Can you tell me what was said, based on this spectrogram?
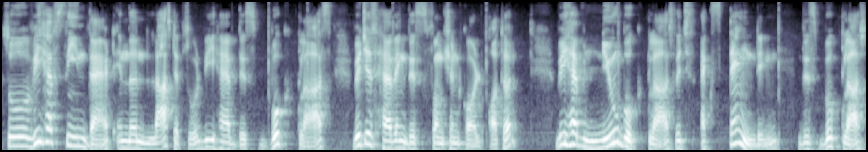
So we have seen that in the last episode we have this book class which is having this function called author. We have new book class which is extending this book class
